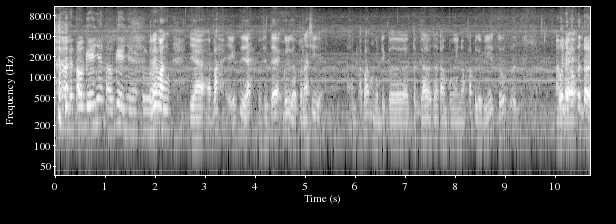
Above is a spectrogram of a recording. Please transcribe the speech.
kalau ada togenya togenya keluar tapi emang ya apa? Ya itu ya. Maksudnya gue juga pernah sih apa mudik ke Tegal atau kampungnya nyokap juga begitu. Oh, nyokap tegal.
